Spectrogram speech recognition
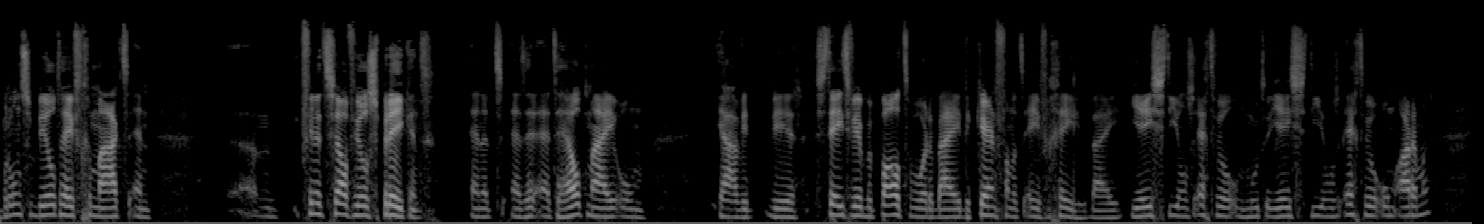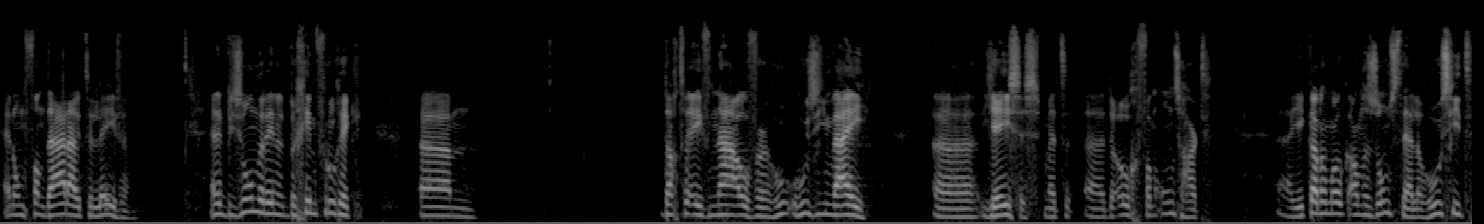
bronzen beeld heeft gemaakt. En um, ik vind het zelf heel sprekend. En het, het, het helpt mij om ja, weer, steeds weer bepaald te worden bij de kern van het evangelie. Bij Jezus die ons echt wil ontmoeten, Jezus die ons echt wil omarmen. En om van daaruit te leven. En het bijzondere in het begin vroeg ik, um, dachten we even na over hoe, hoe zien wij uh, Jezus met uh, de ogen van ons hart. Uh, je kan hem ook andersom stellen. Hoe ziet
